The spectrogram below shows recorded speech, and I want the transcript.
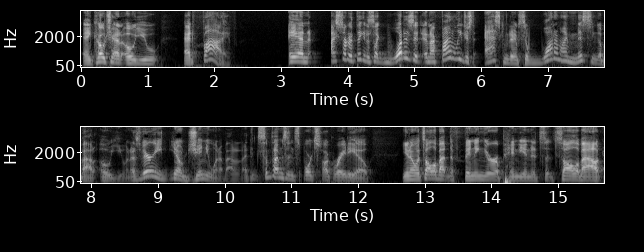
And coach had OU at five. And I started thinking, it's like, what is it? And I finally just asked him today and said, what am I missing about OU? And I was very, you know, genuine about it. I think sometimes in sports talk radio, you know, it's all about defending your opinion. It's it's all about,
